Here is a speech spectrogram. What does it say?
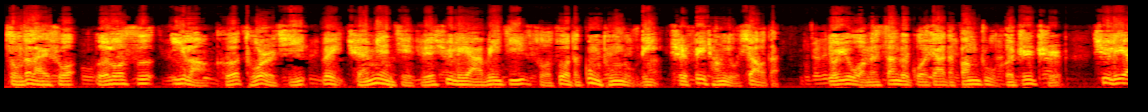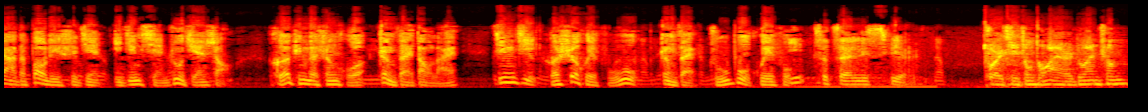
总的来说，俄罗斯、伊朗和土耳其为全面解决叙利亚危机所做的共同努力是非常有效的。由于我们三个国家的帮助和支持，叙利亚的暴力事件已经显著减少，和平的生活正在到来，经济和社会服务正在逐步恢复。土耳其总统埃尔多安称，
